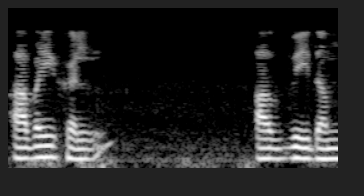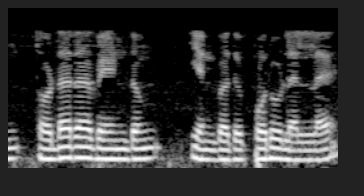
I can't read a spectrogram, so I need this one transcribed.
அவைகள் அவ்விதம் தொடர வேண்டும் என்பது பொருளல்ல.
